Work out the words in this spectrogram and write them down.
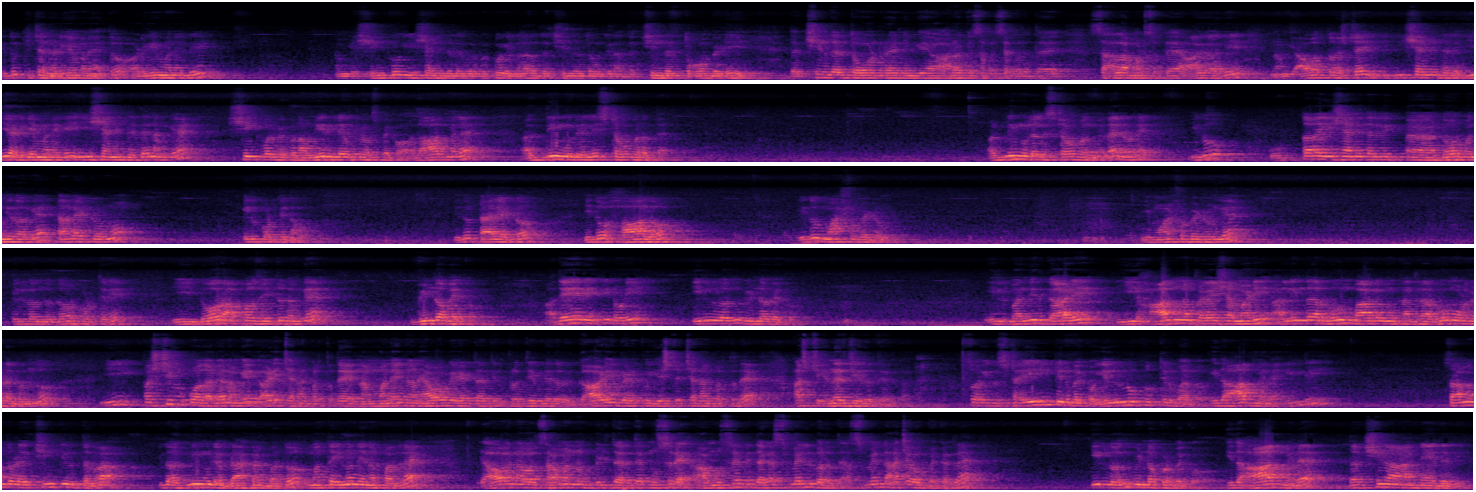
ಇದು ಕಿಚನ್ ಅಡುಗೆ ಮನೆ ಆಯಿತು. ಅಡುಗೆ ಮನೆಯಲ್ಲಿ ನಮಗೆ ಶಿಂಕು, ಈಶಾನ್ಯದಲ್ಲಿ ಬರಬೇಕು. ಎಲ್ಲರೂ ದಕ್ಷಿಣದಲ್ಲಿ ತೊಗೊತೀರ, ದಕ್ಷಿಣದಲ್ಲಿ ತೊಗೊಬೇಡಿ. ದಕ್ಷಿಣದಲ್ಲಿ ತೊಗೊಂಡ್ರೆ ನಿಮಗೆ ಆರೋಗ್ಯ ಸಮಸ್ಯೆ ಬರುತ್ತೆ, ಸಾಲ ಮಾಡಿಸುತ್ತೆ. ಹಾಗಾಗಿ ನಮ್ಗೆ ಯಾವತ್ತೂ ಅಷ್ಟೇ ಈಶಾನ್ಯದಲ್ಲೇ, ಈ ಅಡುಗೆ ಮನೆಗೆ ಈಶಾನ್ಯದಲ್ಲೇ ನಮಗೆ ಶಿಂಕ್ ಬರಬೇಕು, ನಾವು ನೀರಿಲ್ಲೇ ಉಪಯೋಗಿಸ್ಬೇಕು. ಅದಾದಮೇಲೆ ಅಗ್ನಿ ಮೂಲೆಯಲ್ಲಿ ಸ್ಟವ್ ಬರುತ್ತೆ. ಅಗ್ನಿ ಮೂಲೆಯಲ್ಲಿ ಸ್ಟವ್ ಬಂದಮೇಲೆ ನೋಡಿ, ಇದು ಉತ್ತರ ಈಶಾನ್ಯದಲ್ಲಿ ಡೋರ್ ಬಂದಿರೋರಿಗೆ ಟಾಯ್ಲೆಟ್ ರೂಮು ಇದು ಕೊಡ್ತೀವಿ ನಾವು. ಇದು ಟಾಯ್ಲೆಟು ಇದು ಹಾಲು, ಇದು ಮಾಸ್ಟರ್ ಬೆಡ್ರೂಮ್. ಈ ಮಾಸ್ಟರ್ ಬೆಡ್ರೂಮ್ಗೆ ಇಲ್ಲೊಂದು ಡೋರ್ ಕೊಡ್ತೀರಿ. ಈ ಡೋರ್ ಆಪೋಸಿಟ್ ನಮಗೆ ವಿಂಡೋ ಬೇಕು. ಅದೇ ರೀತಿ ನೋಡಿ, ಇಲ್ಲೊಂದು ವಿಂಡೋ ಬೇಕು. ಇಲ್ಲಿ ಬಂದಿದ್ದ ಗಾಳಿ ಈ ಹಾಲ್ನ ಪ್ರವೇಶ ಮಾಡಿ, ಅಲ್ಲಿಂದ ರೂಮ್ ಬಾಗಿಲು ಮುಖಾಂತರ ರೂಮ್ ಒಳಗಡೆ ಬಂದು ಈ ಪಶ್ಚಿಮಕ್ಕೆ ಹೋದಾಗ ನಮಗೆ ಗಾಳಿ ಚೆನ್ನಾಗಿ ಬರ್ತದೆ. ನಮ್ಮ ಮನೆಗೆ ನಾನು ಯಾವಾಗ ಹೇಳ್ತಾ ಇರ್ತೀನಿ ಪ್ರತಿ ವಿಡಿಯೋದಲ್ಲಿ, ಗಾಳಿ, ಬೆಳಕು ಎಷ್ಟು ಚೆನ್ನಾಗಿ ಬರ್ತದೆ, ಅಷ್ಟು ಎನರ್ಜಿ ಇರುತ್ತೆ ಅಂತ. ಸೊ ಇದು ಸ್ಟ್ರೈಟ್ ಇರಬೇಕು, ಎಲ್ಲೂ ಕೂತಿರಬಾರ್ದು. ಇದಾದ್ಮೇಲೆ ಇಲ್ಲಿ ಸಾಮಾನು ತೊಳೆಯೋಕೆ ಇರುತ್ತಲ್ವಾ? ಇದು ಅಗ್ನಿಮೂಲ್ಯ ಬ್ಲಾಕ್ ಆಗಬಾರ್ದು. ಮತ್ತೆ ಇನ್ನೊಂದೇನಪ್ಪ ಅಂದ್ರೆ, ಯಾವಾಗ ನಾವು ಸಾಮಾನು ಬೀಳ್ತಾ ಇರುತ್ತೆ ಮುಸ್ರೆ. ಆ ಮುಸ್ರೆ ಬಿದ್ದಾಗ ಸ್ಮೆಲ್ ಬರುತ್ತೆ. ಆ ಸ್ಮೆಲ್ ಆಚೆ ಹೋಗ್ಬೇಕಂದ್ರೆ ಇಲ್ಲೊಂದು ವಿಂಡೋ ಕೊಡಬೇಕು. ಇದು ಆದ್ಮೇಲೆ ದಕ್ಷಿಣ ಆಗ್ನೇಯದಲ್ಲಿ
